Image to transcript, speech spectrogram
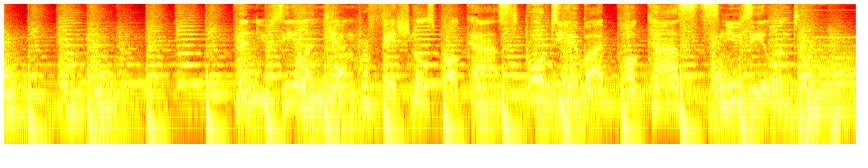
The New Zealand Young Professionals Podcast, brought to you by Podcasts New Zealand.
